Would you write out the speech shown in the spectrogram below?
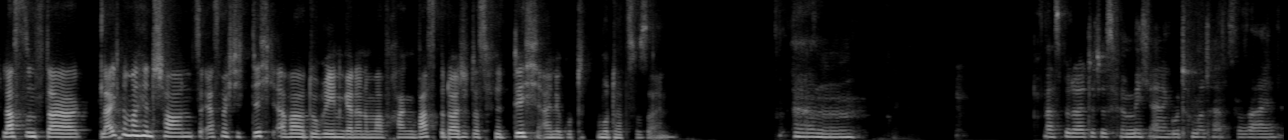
lasst uns da gleich nochmal hinschauen. Zuerst möchte ich dich aber, Doreen, gerne nochmal fragen, was bedeutet das für dich, eine gute Mutter zu sein? Ähm, was bedeutet es für mich, eine gute Mutter zu sein?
